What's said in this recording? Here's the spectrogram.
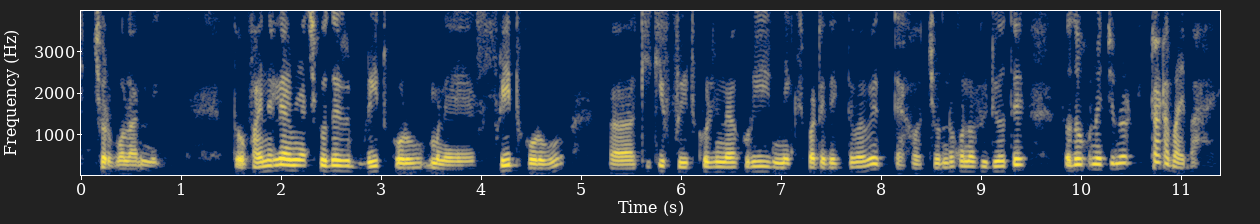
কিচ্ছুর বলার নেই। তো ফাইনালি আমি আজকে ওদের ব্রিড করব মানে ফ্রিড করব। কি কি ফ্রিড করি না করি নেক্সট পার্টে দেখতে পাবে। দেখা হচ্ছে অন্য কোনো ভিডিওতে ততক্ষণের জন্য টাটা বাই বাই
